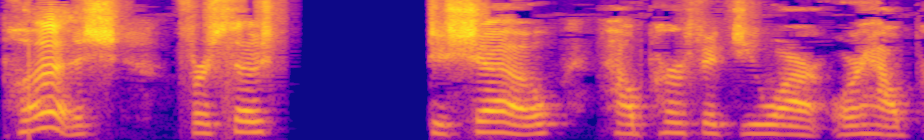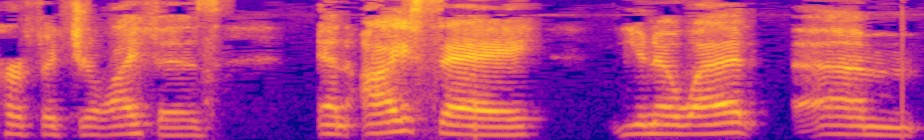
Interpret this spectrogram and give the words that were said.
push for social to show how perfect you are or how perfect your life is. And I say, you know what? Um,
